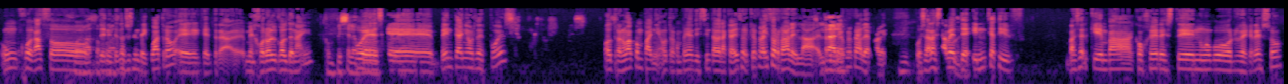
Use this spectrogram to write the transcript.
Un juegazo, Juegazo, de juegazo. Nintendo 64 eh, que tra- mejoró el GoldenEye. Con Pues que 20 años después, otra nueva compañía, otra compañía distinta de la que la hizo, creo que la hizo Rare, la, el Rare. primero creo que era de Rare. Pues ahora esta vez de Initiative va a ser quien va a coger este nuevo regreso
